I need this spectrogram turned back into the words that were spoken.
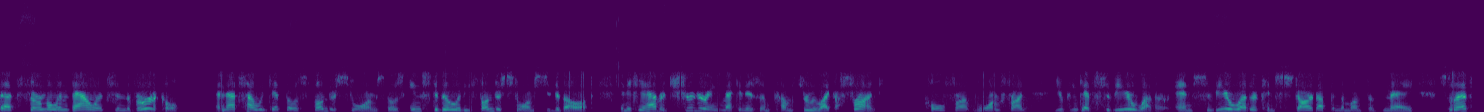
that thermal imbalance in the vertical. And that's how we get those thunderstorms, those instability thunderstorms to develop. And if you have a triggering mechanism come through like a front, cold front, warm front, you can get severe weather. And severe weather can start up in the month of May. So that's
